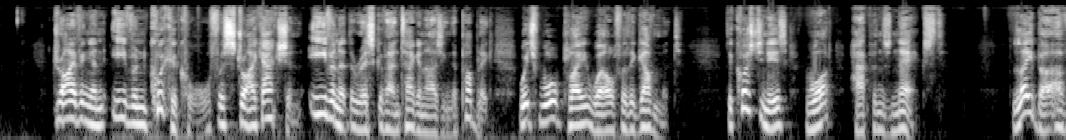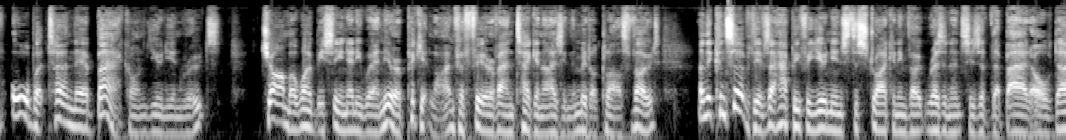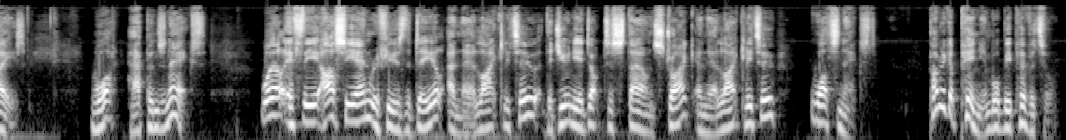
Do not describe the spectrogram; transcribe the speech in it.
driving an even quicker call for strike action, even at the risk of antagonising the public, which will play well for the government. The question is, what happens next? Labour have all but turned their back on union roots Starmer won't be seen anywhere near a picket line for fear of antagonising the middle class vote, and the Conservatives are happy for unions to strike and invoke resonances of the bad old days. What happens next? Well, if the RCN refuse the deal, and they're likely to, the junior doctors stay on strike, and they're likely to, what's next? Public opinion will be pivotal.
